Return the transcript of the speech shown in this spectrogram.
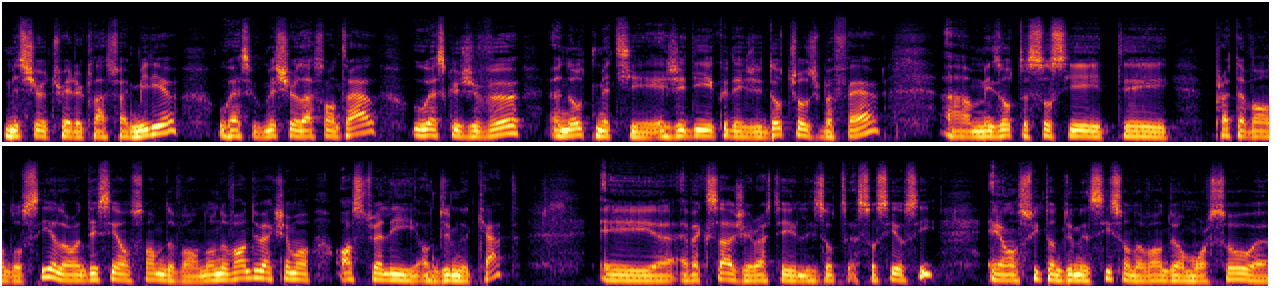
Monsieur Trader Classified Media ou est-ce que Monsieur La Centrale ou est-ce que je veux un autre métier? Et j'ai dit, écoutez, j'ai d'autres choses que je peux faire. Euh, mes autres associés étaient prêts à vendre aussi, alors on a décidé ensemble de vendre. On a vendu actuellement Australie en 2004 et euh, avec ça, j'ai racheté les autres associés aussi. Et ensuite, en 2006, on a vendu un morceau, euh,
